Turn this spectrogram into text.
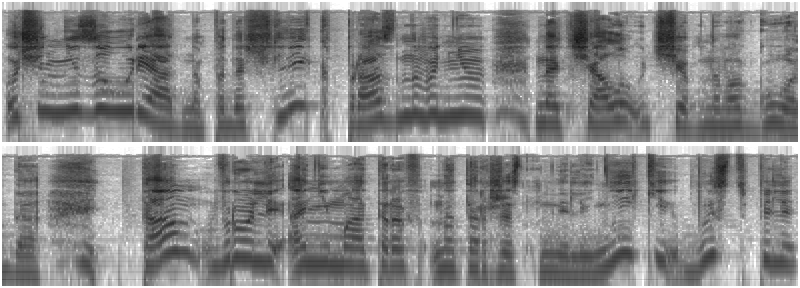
очень незаурядно подошли к празднованию начала учебного года. Там в роли аниматоров на торжественной линейке выступили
